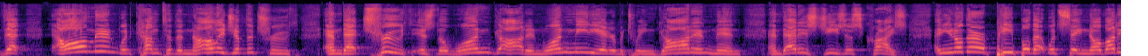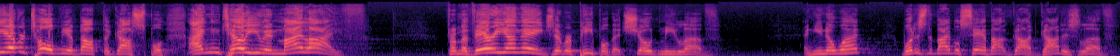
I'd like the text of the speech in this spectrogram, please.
that all men would come to the knowledge of the truth, and that truth is the one God and one mediator between God and men, and that is Jesus Christ. And you know, there are people that would say, Nobody ever told me about the gospel. I can tell you in my life, from a very young age, there were people that showed me love. And you know what? What does the Bible say about God? God is love.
